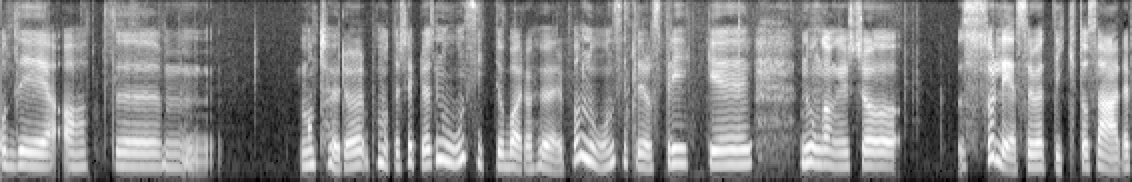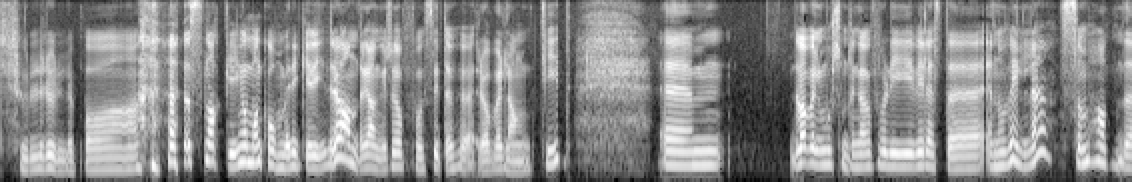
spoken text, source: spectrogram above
Og det at uh, man tør å på en måte slippe løs. Noen sitter jo bare og hører på, noen sitter og strikker. Noen ganger så, så leser du et dikt, og så er det full rulle på snakking, og man kommer ikke videre. Og andre ganger så får folk sitte og høre over lang tid. Um, det var veldig morsomt en gang fordi vi leste en novelle som hadde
